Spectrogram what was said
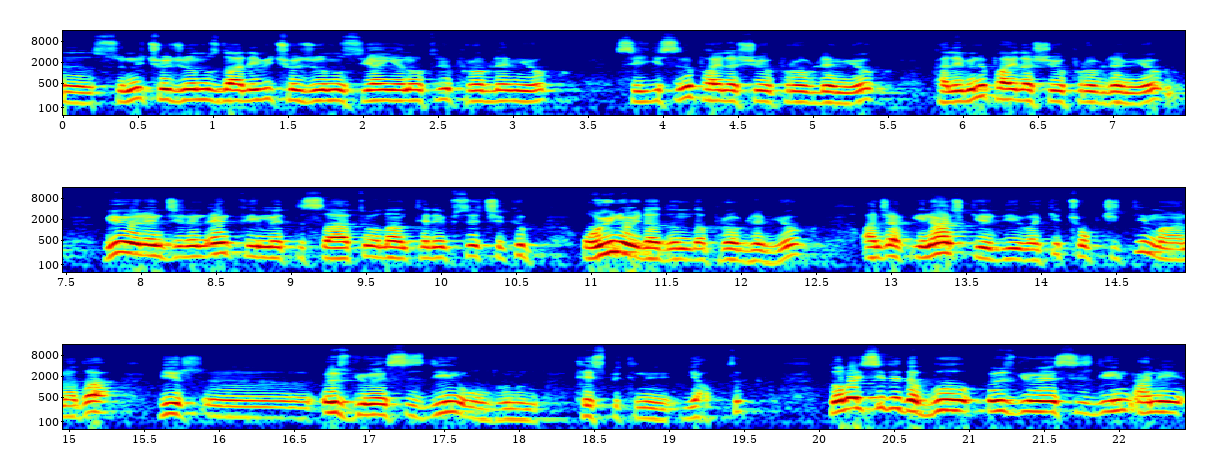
E, Sünni çocuğumuz da Alevi çocuğumuz yan yana oturuyor, problem yok. Silgisini paylaşıyor, problem yok. Kalemini paylaşıyor, problem yok. Bir öğrencinin en kıymetli saati olan teneffüse çıkıp oyun oynadığında problem yok. Ancak inanç girdiği vakit çok ciddi manada bir e, özgüvensizliğin olduğunun tespitini yaptık. Dolayısıyla da bu özgüvensizliğin hani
